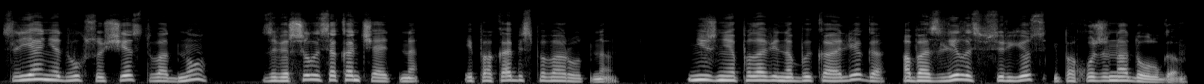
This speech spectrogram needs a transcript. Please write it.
Слияние двух существ в одно завершилось окончательно — и пока бесповоротно. Нижняя половина быка Олега обозлилась всерьез и, похоже, надолго.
